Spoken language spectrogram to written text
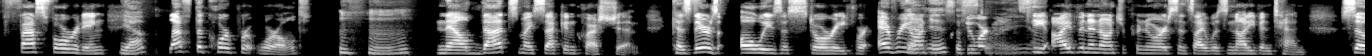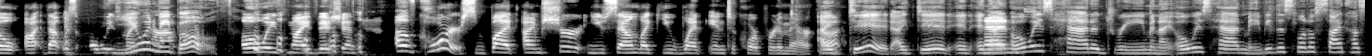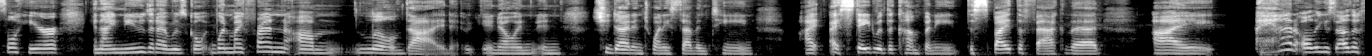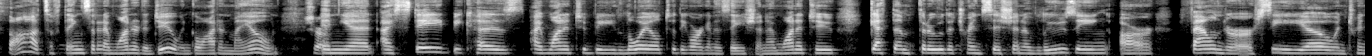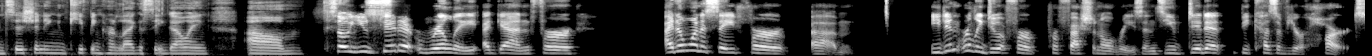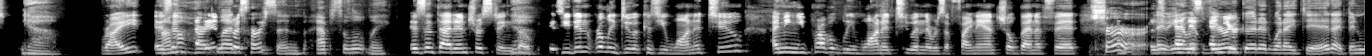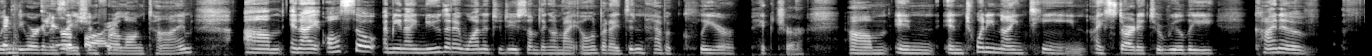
fast forwarding yeah left the corporate world mm-hmm. Now that's my second question because there's always a story for every there entrepreneur. story, yeah. see i've been an entrepreneur since i was not even 10 so I, that was always you and me both. always my vision Of course, but I'm sure you sound like you went into corporate America. I did. I did. And, and and, I always had a dream and I always had maybe this little side hustle here and I knew that I was going when my friend um Lil died, you know, and and she died in 2017. I I stayed with the company despite the fact that I I had all these other thoughts of things that I wanted to do and go out on my own. Sure. And yet I stayed because I wanted to be loyal to the organization. I wanted to get them through the transition of losing our founder or CEO and transitioning and keeping her legacy going. Um, so you did it really again for, I don't want to say for, um, you didn't really do it for professional reasons. You did it because of your heart. Yeah right? Isn't I'm a heart-led person. Absolutely. Isn't that interesting yeah. though? Because you didn't really do it because you wanted to. I mean, you probably wanted to, and there was a financial benefit. Sure. Was, I, mean, I was very good at what I did. I've been with the organization terrified. for a long time. Um, and I also, I mean, I knew that I wanted to do something on my own, but I didn't have a clear picture. Um, in in 2019, I started to really kind of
